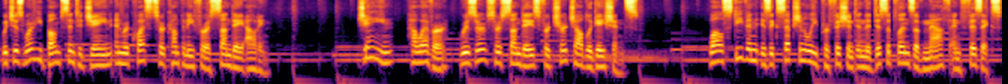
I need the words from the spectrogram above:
which is where he bumps into Jane and requests her company for a Sunday outing. Jane, however, reserves her Sundays for church obligations. While Stephen is exceptionally proficient in the disciplines of math and physics,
